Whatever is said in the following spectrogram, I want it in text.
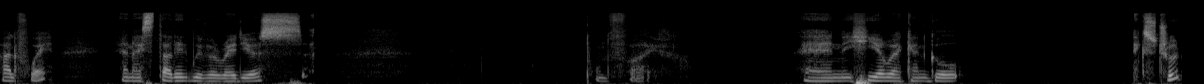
halfway. And I started with a radius 0.5 and here I can go extrude.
